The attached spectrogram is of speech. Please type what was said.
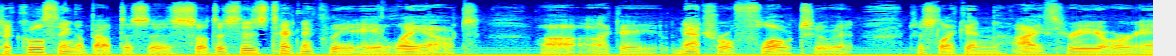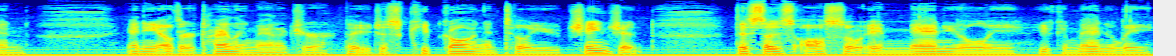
the cool thing about this is, so this is technically a layout, uh, like a natural flow to it, just like in i3 or in any other tiling manager that you just keep going until you change it. This is also a manually, you can manually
